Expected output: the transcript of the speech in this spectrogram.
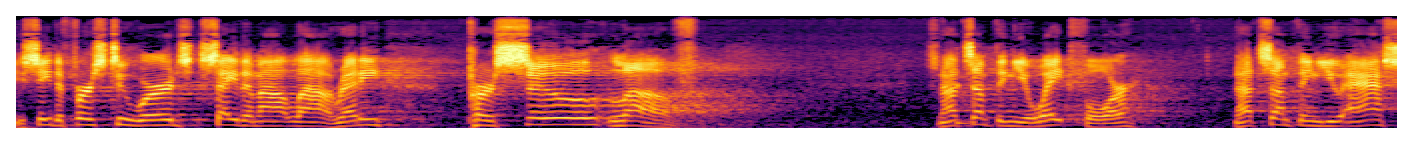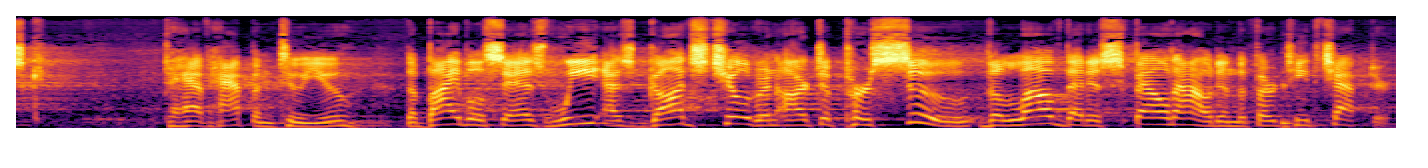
You see the first two words? Say them out loud. Ready? Pursue love. It's not something you wait for, not something you ask to have happen to you. The Bible says we, as God's children, are to pursue the love that is spelled out in the 13th chapter.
